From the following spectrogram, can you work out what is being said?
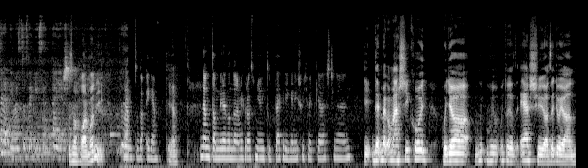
Szeretném ezt az egészet teljesen. Ez már a harmadik? Nem tudom, igen. Ja. Nem tudom, mire gondolom, amikor azt mondja, hogy tudták régen is, hogy hogy kell ezt csinálni. De meg a másik, hogy, hogy, a, hogy, hogy az első az egy olyan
